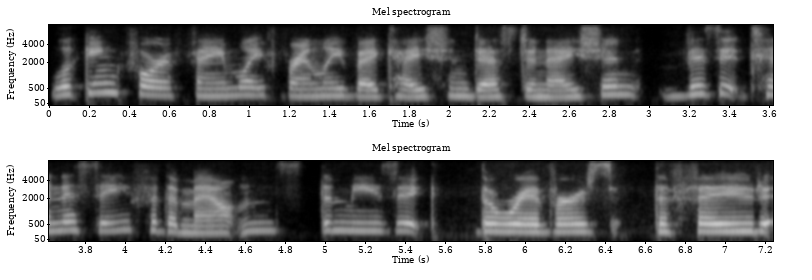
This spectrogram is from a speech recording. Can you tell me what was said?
Looking for a family friendly vacation destination? Visit Tennessee for the mountains, the music, the rivers, the food,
